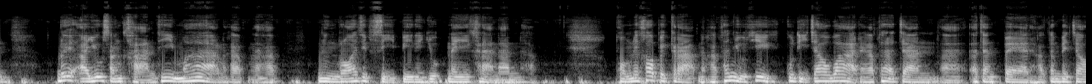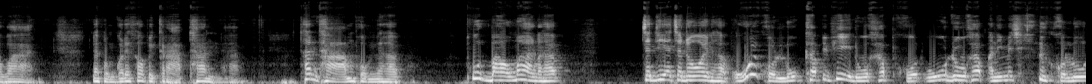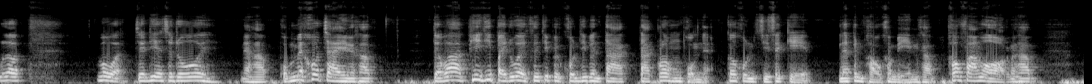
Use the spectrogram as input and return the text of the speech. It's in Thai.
ด้วยอายุสังขารที่มากนะครับนะครับหนึ่งร้อยสิบสี่ปีในยุในขณะนั้นนะครับ ผมได้เข้าไปกราบนะครับ ท่านอยู่ที่กุฏิเจ้าวาดนะครับ ท่านอาจารย์อาจารย์แปรนะครับท่านเป็นเจ้าวาดและผมก็ได้เข้าไปกราบท่านนะครับ ท่านถามผมนะครับ พูดเบามากนะครับจะเดียจะโดยนะครับโอ้ยขนลุกครับพี่พี่ดูครับโคตรอู้ดูครับ อันนี้ไม่ใช่ขนลุกนะครับ บอกว่าเจเดียจะโดยนะครับ ผมไม่เข้าใจนะครับ แต่ว่าพี่ที่ไปด้วยคือที่เป็นคนที่เป็นตาตากล้องของผมเนี่ยก็คนศรีสะเกดและเป็นเผ่าเขมรครับเขาฟังออกนะครับ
